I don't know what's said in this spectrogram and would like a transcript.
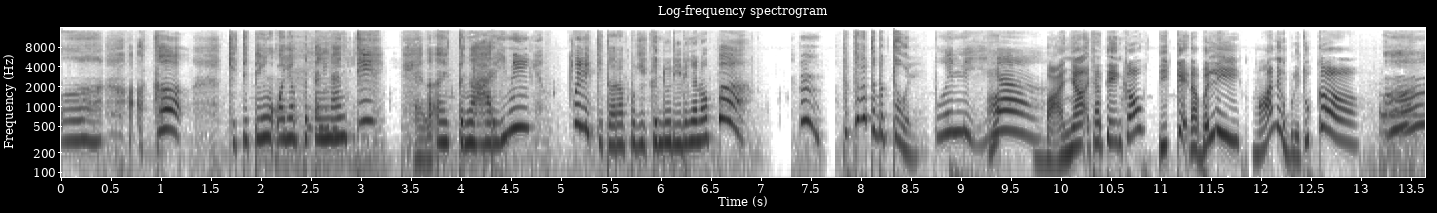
Uh, Kak, kita tengok wayang petang nanti. Uh, tengah hari ni, boleh kita orang pergi kenduri dengan Opa? Hmm, betul-betul-betul. Boleh lah. Banyak cantik kau, tiket dah beli. Mana boleh tukar? Hmm.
